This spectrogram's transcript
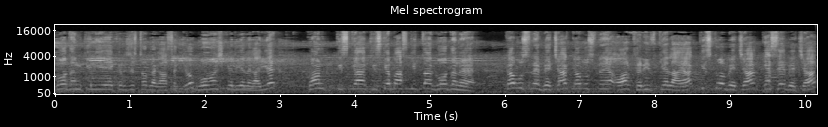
गोधन के लिए एक रजिस्टर लगा सकते हो गोवंश के लिए लगाइए कौन किसका, किसके पास कितना गोधन है, कब उसने बेचा, कब उसने और खरीद के लाया, किसको बेचा, कैसे बेचा,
